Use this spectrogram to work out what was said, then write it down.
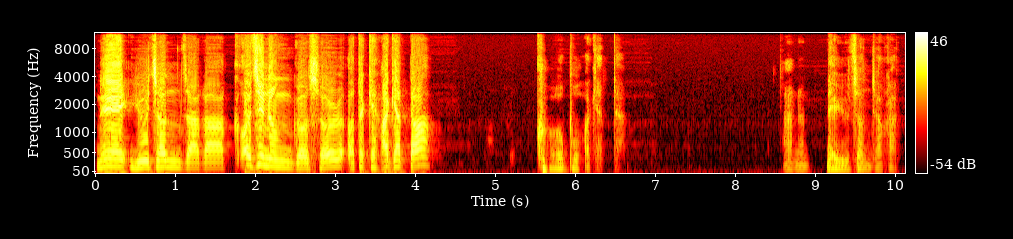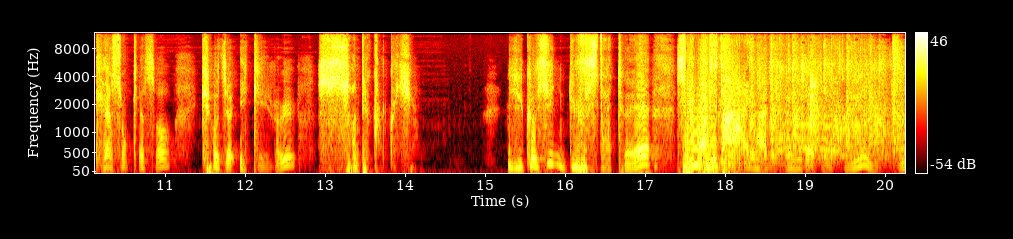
내 유전자가 꺼지는 것을 어떻게 하겠다? 거부하겠다. 나는 내 유전자가 계속해서 켜져 있기를 선택할 것이야. 이것이 뉴스타트의 생활이다 이 말이야. 음, 음,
